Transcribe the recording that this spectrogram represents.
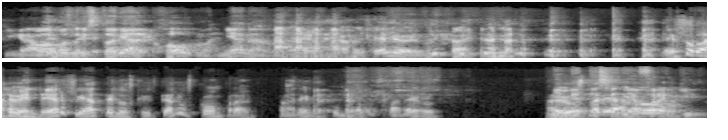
Y grabamos la historia de Job mañana. Evangelio de mañana. Eso va a vender, fíjate, los cristianos compran parejo, compramos parejo. A mí Mi me gustaría sería algo-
